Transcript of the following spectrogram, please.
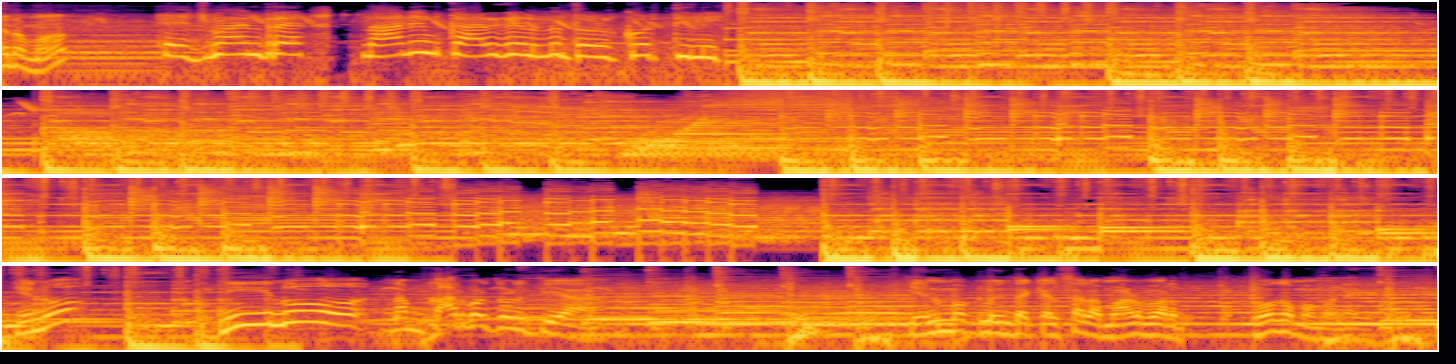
ಏನಮ್ಮ? ಯಜಮಾನ್ರೆ ನಾನಿನ್ ಕಾರ್ಗಳನ್ನ ತೊಳ್ಕೊಡ್ತೀನಿ. ಏನು? ನೀನು ನಮ್ಮ ಕಾರ್ಗಳು ತೊಳಿತೀಯ? ಹೆಣ್ಮಕ್ಳು ಇಂಥ ಕೆಲಸ ಎಲ್ಲ ಮಾಡಬಾರ್ದು. ಹೋಗಮ್ಮ ಮನೆಗೆ.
